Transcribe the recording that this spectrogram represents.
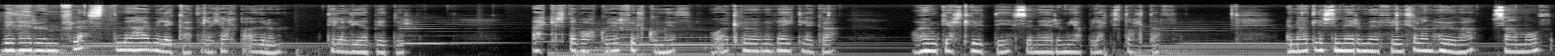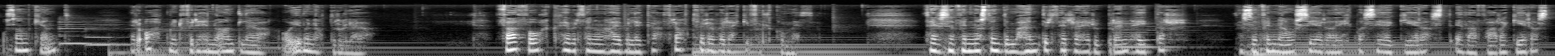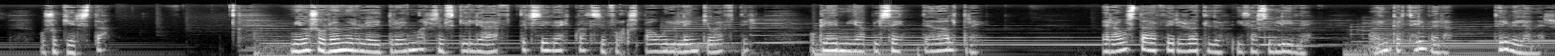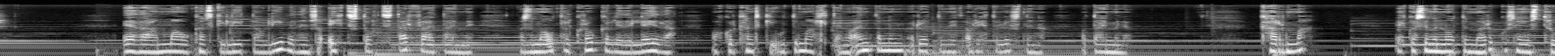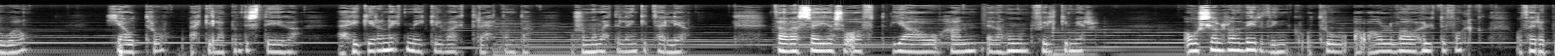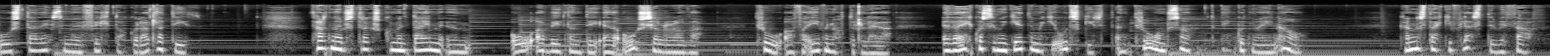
Við erum flest með hæfileika til að hjálpa öðrum til að líða betur. Ekkert af okkur er fullkomið og öll höfum við veikleika og höfum gert hluti sem við erum jafnvel ekki stolt af. En allir sem eru með fríðsalan huga, samúð og samkjönd er opnir fyrir hennu andlega og yfirnáttúrulega. Það fólk hefur þennan hæfileika þrátt fyrir að vera ekki fullkomið. Þeir sem finna stundum að hendur þeirra eru brenn heitar þess að finna á sér að eitthvað sé að gerast eða að fara að gerast og svo gerist það. Mjög svo raumurulegi draumar sem skilja eftir sig eitthvað sem fólk spáir í lengi og eftir og gleymi jafnvel seint eða aldrei. Er ástæða fyrir öllu í þessu lífi og engar tilvera, tilviljanir. Eða má kannski líta á lífið eins og eitt stórt starfræðidæmi þar sem átal krókaliði leiða okkur kannski út um allt en á endanum rötum við á réttu lausnina á dæminu. Karma, eitthvað sem við notum mörg og segjumst trú á. Hjátrú, ekki lappandi stiga, ekki gera neitt mikilvægt trettanda og svona mætti lengi telja. Það að segja svo oft já, hann eða hún fylgir mér. Ósjálfrað virðing og trú á álfa og höldu fólk og þeirra bústaði sem hefur fyllt okkur alla tíð. Þarna eru strax komin dæmi um óafvitandi eða ósjálfráða trú á það yfirnáttúrulega eða eitthvað sem við getum ekki útskýrt en trúum samt einhvern veginn á. Kannast ekki flestir við það.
